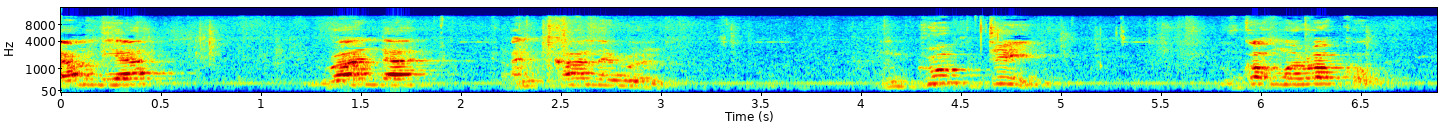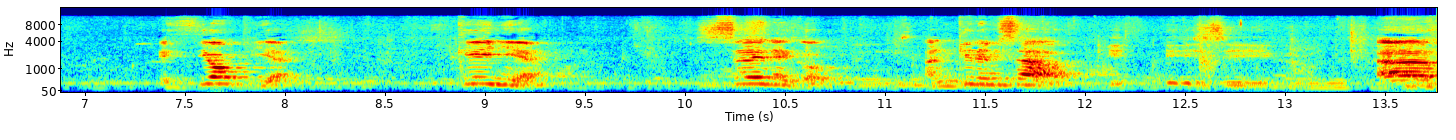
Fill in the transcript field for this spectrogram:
Gambia, Rwanda, and Cameroon. In Group D, we've got Morocco, Ethiopia, Kenya, Senegal, and Guinea-Bissau. Easy. Um,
